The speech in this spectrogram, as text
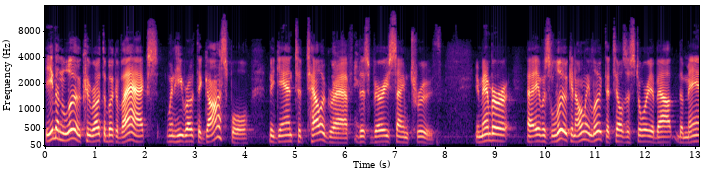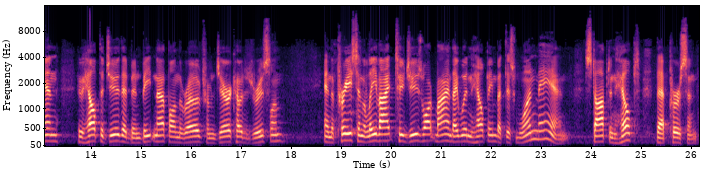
Even Luke, who wrote the book of Acts, when he wrote the gospel, began to telegraph this very same truth. You remember, uh, it was Luke, and only Luke, that tells a story about the man who helped the Jew that had been beaten up on the road from Jericho to Jerusalem. And the priest and the Levite, two Jews, walked by and they wouldn't help him, but this one man stopped and helped that person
